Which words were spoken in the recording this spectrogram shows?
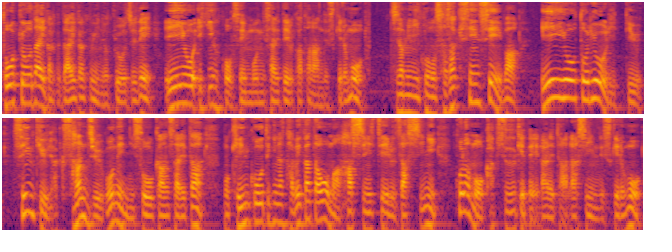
東京大学大学院の教授で栄養疫学を専門にされている方なんですけども、ちなみにこの佐々木先生は、栄養と料理っていう1935年に創刊されたもう健康的な食べ方をまあ発信している雑誌にコラムを書き続けてられたらしいんですけども、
